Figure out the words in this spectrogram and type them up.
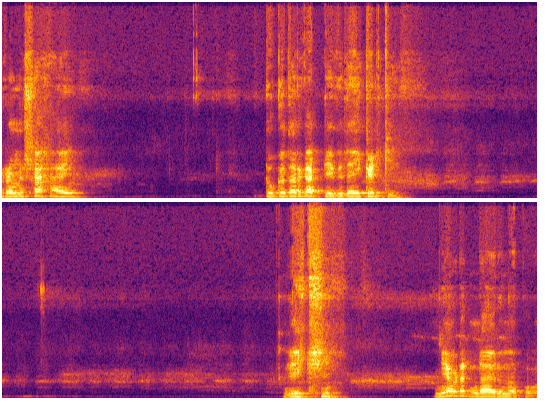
പ്രമിഷ ഹായ്. ടുഗദർ കട്ട് ചെയ്ത് ലൈക്ക് അടിക്ക്. ലൈക്ക് നീ അവിടെ ഉണ്ടായിരുന്നു അപ്പോൾ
